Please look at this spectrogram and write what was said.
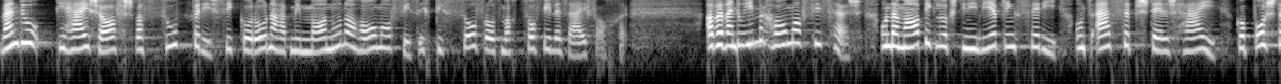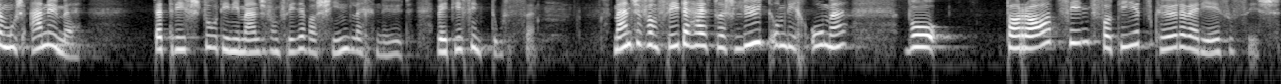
Wenn du die Heim schaffst, was super ist, seit Corona hat mein Mann nur noch Homeoffice. Ich bin so froh, es macht so vieles einfacher. Aber wenn du immer Homeoffice hast und am Abend schaust deine Lieblingsserie und das Essen bestellst heim, go posten musst auch nicht mehr, dann triffst du deine Menschen vom Frieden wahrscheinlich nicht, weil die sind draußen. Menschen vom Frieden heisst, du hast Leute um dich herum, die parat sind, von dir zu hören, wer Jesus ist.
